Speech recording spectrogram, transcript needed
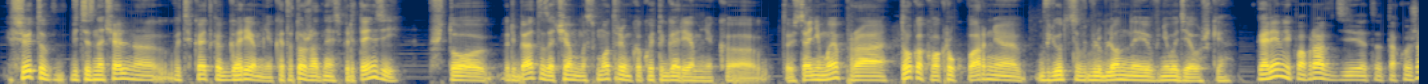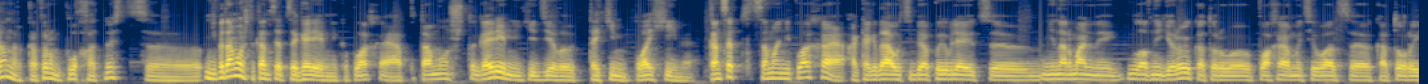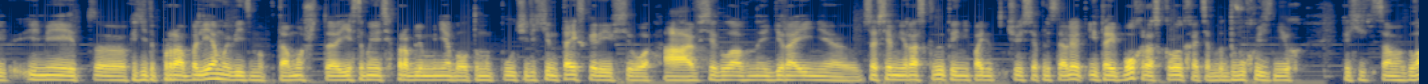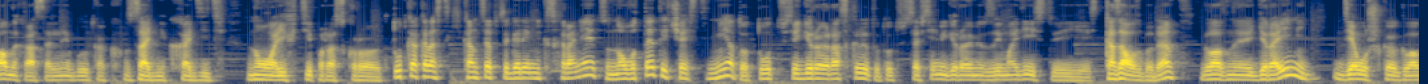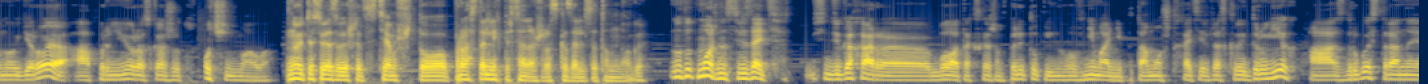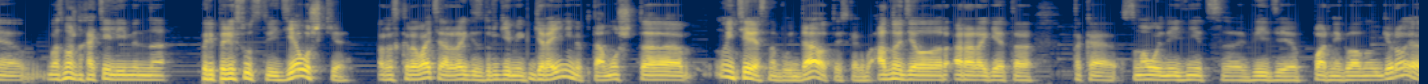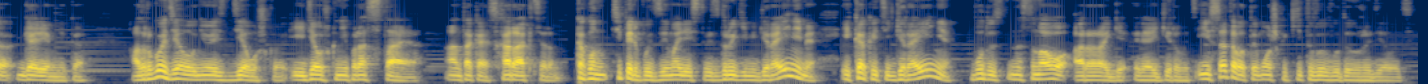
И все это ведь изначально вытекает как гаремник. Это тоже одна из претензий – что, ребята, зачем мы смотрим какой-то гаремник? А, то есть аниме про то, как вокруг парня вьются влюбленные в него девушки. Гаремник, по правде, это такой жанр, к которому плохо относится не потому, что концепция гаремника плохая, а потому что гаремники делают такими плохими. Концепция сама неплохая, а когда у тебя появляются ненормальные главные герои, у которого плохая мотивация, который имеет э, какие-то проблемы, видимо, потому что если бы этих проблем не было, то мы получили хинтай, скорее всего, а все главные героини совсем не раскрыты и непонятно, что из себя представляют, и дай бог раскроют хотя бы двух из них каких-то самых главных, а остальные будут как задник ходить но их типа раскроют. Тут как раз-таки концепция гаремника сохраняется, но вот этой части нету. Тут все герои раскрыты, тут со всеми героями взаимодействие есть. Казалось бы, да, главная героиня, девушка главного героя, а про нее расскажут очень мало. Ну и ты связываешь это с тем, что про остальных персонажей рассказали зато много. Ну тут можно связать Синдзюгахара была, так скажем, притупленного внимания, потому что хотели раскрыть других, а с другой стороны, возможно, хотели именно при присутствии девушки раскрывать Арараги с другими героинями, потому что, ну, интересно будет, да, вот, то есть, как бы, одно дело Арараги это такая самовольная единица в виде парня главного героя, гаремника, а другое дело у нее есть девушка, и девушка непростая. она такая, с характером. Как он теперь будет взаимодействовать с другими героинями, и как эти героини будут на самого Арараги реагировать. И с этого ты можешь какие-то выводы уже делать.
